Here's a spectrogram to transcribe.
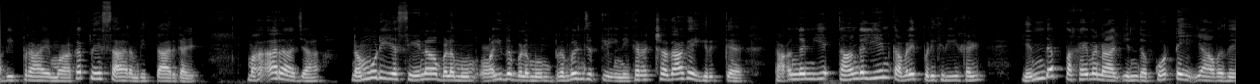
அபிப்பிராயமாக பேச ஆரம்பித்தார்கள். மகாராஜா நம்முடைய சேனாபலமும் ஆயுத பலமும் பிரபஞ்சத்தில் நிகரற்றதாக இருக்க தாங்கள் ஏ தாங்கள் ஏன் கவலைப்படுகிறீர்கள்? எந்த பகைவனால் இந்த கோட்டையாவது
